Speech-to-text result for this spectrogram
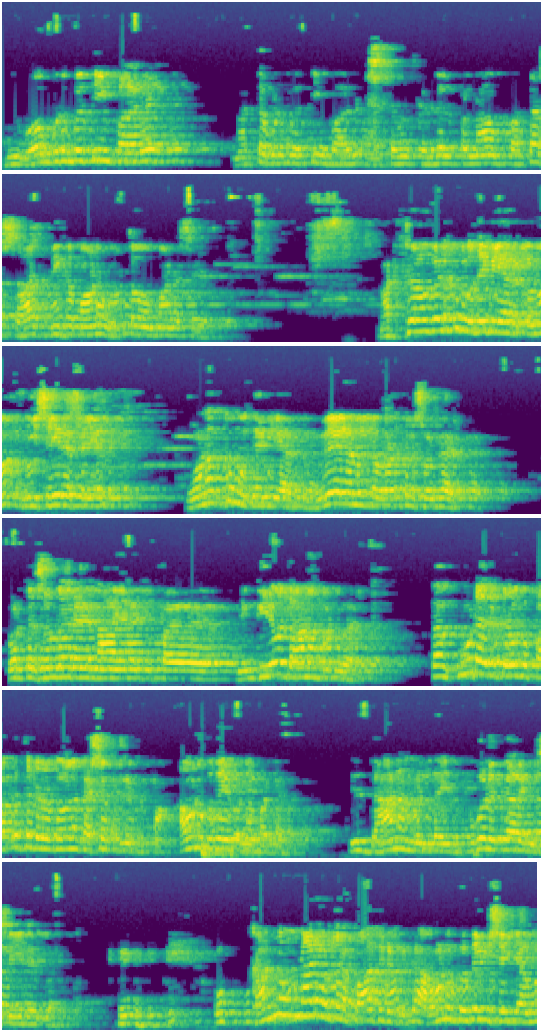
நீ உன் குடும்பத்தையும் பாரு மற்ற குடும்பத்தையும் பாரு. மற்றவங்க கெடுதல் பண்ணாமல் பார்த்தா சாத்விகமான உத்தமமான செயல். மற்றவங்களுக்கும் உதவியா இருக்கணும் நீ செய்யற செயல். உனக்கும் உதவியா இருக்கும் விவேகானந்த ஒரு இடத்துல சொல்றாரு ஒருத்தர் சொல்றாரு நான் எனக்கு இப்போ எங்கேயோ தானம் பண்ணுவார். தான் கூட இருக்கிறவங்க பக்கத்தில் இருக்கிறவங்க கஷ்டப்பட்டுட்டு இருப்பான். அவனுக்கு உதவி பண்ண மாட்டார் இது தானம் இல்லை இது புகழுக்காக நீ செய்யறதில்லை கண்ணு முன்னாடி ஒருத்தனை பார்த்துக்கிட்டு இருக்க அவனுக்கு உதவி செய்யாம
